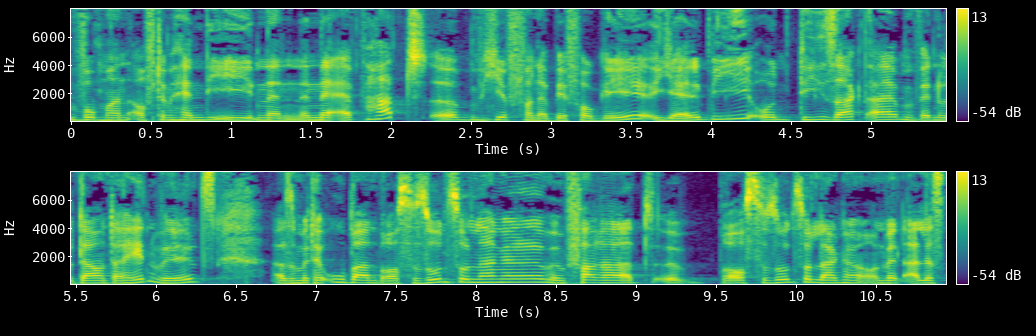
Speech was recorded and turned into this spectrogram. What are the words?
wo man auf dem Handy eine, eine App hat, ähm, hier von der BVG, Yelby, und die sagt einem, wenn du da und dahin willst, also mit der U-Bahn brauchst du so und so lange, mit dem Fahrrad äh, brauchst du so und so lange und wenn alles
